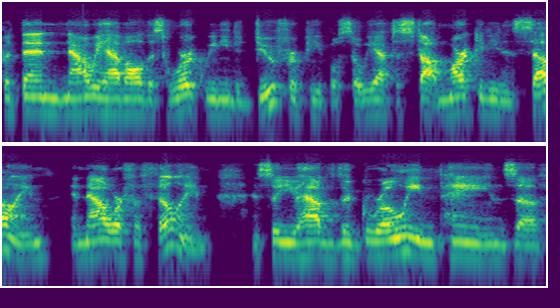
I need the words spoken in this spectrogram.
But then now we have all this work we need to do for people. So we have to stop marketing and selling, and now we're fulfilling. And so you have the growing pains of,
